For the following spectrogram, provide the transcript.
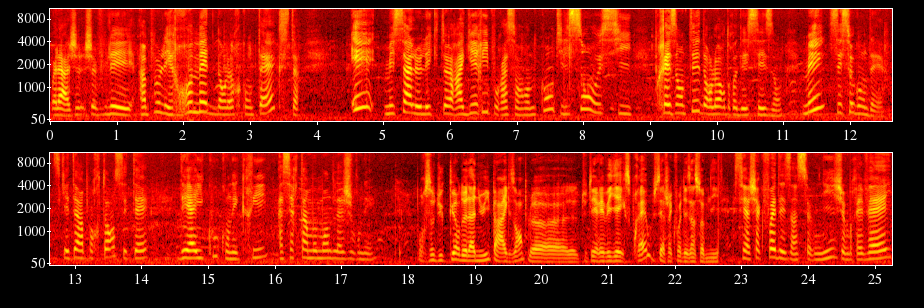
voilà, je, voulais un peu les remettre dans leur contexte. Et, mais ça, le lecteur aguerri pourra s'en rendre compte, ils sont aussi présentés dans l'ordre des saisons. Mais c'est secondaire. Ce qui était important, c'était des haïkus qu'on écrit à certains moments de la journée. Pour ceux du cœur de la nuit, par exemple, euh, tu t'es réveillé exprès ou c'est à chaque fois des insomnies? C'est à chaque fois des insomnies. Je me réveille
